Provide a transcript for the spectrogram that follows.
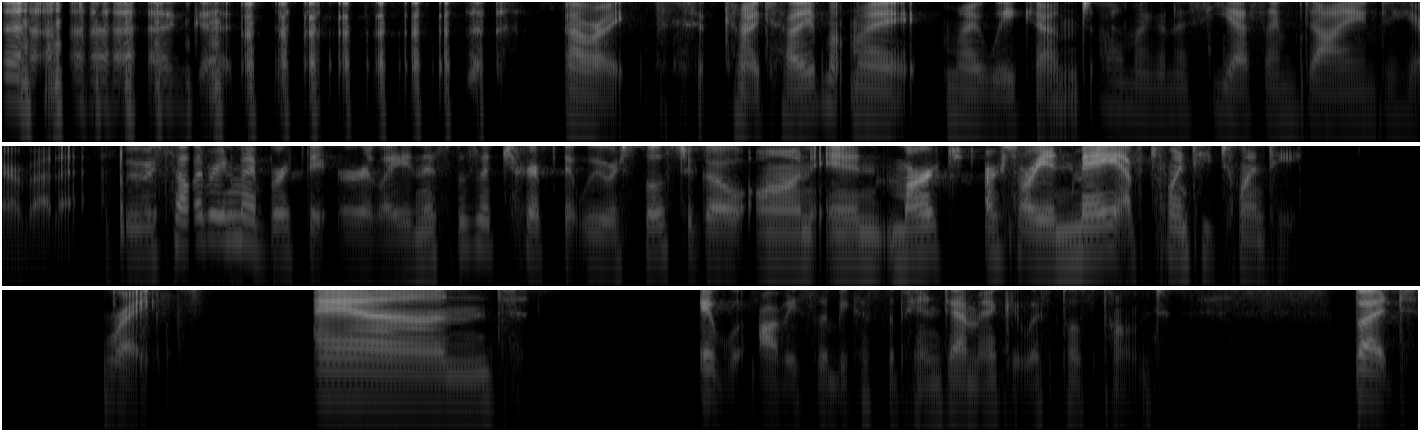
Good. all right. So can I tell you about my my weekend? Oh my goodness. Yes, I'm dying to hear about it. we were celebrating my birthday early and this was a trip that we were supposed to go on in march or sorry in may of 2020 Right. and it obviously because of the pandemic it was postponed but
